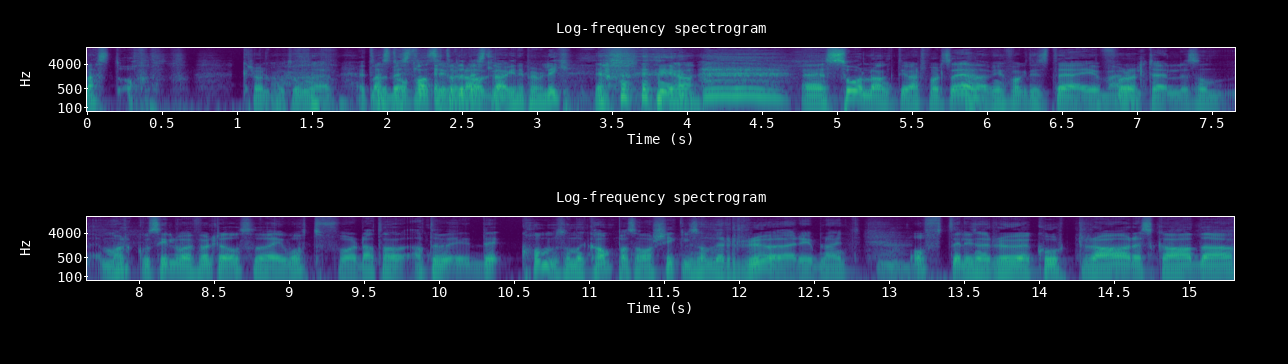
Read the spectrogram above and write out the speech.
Mest off, Krøll på tunga her. Et av de beste, beste lagene i Premier League. ja. ja. Så langt i hvert fall så er de faktisk det, i forhold til sånn Marco Silva jeg følte også i Watford at, han, at det, det kom sånne kamper som var skikkelig sånn rør iblant. Mm. Ofte liksom røde kort, rare skader,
